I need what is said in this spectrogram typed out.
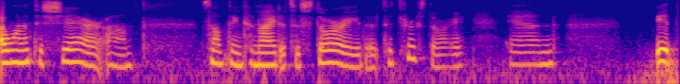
I wanted to share um, something tonight. It's a story that's a true story, and it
